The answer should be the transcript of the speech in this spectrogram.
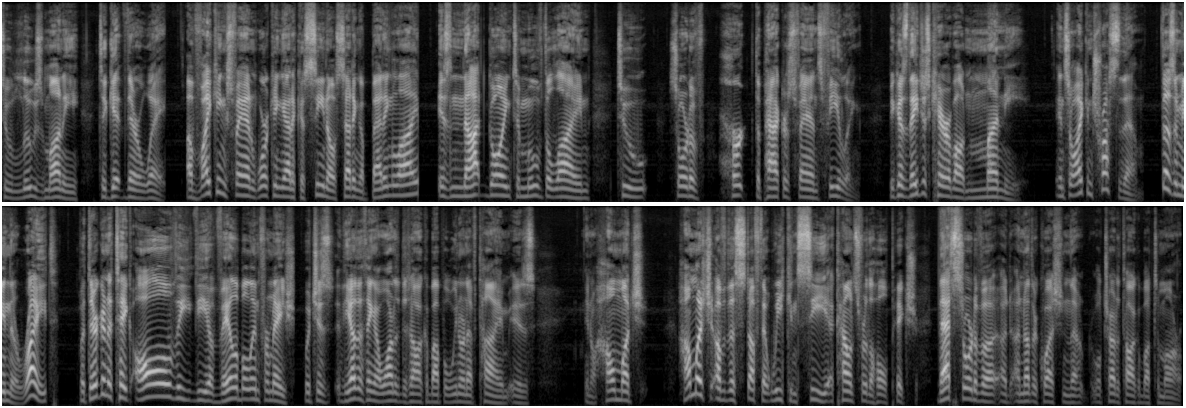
to lose money to get their way. A Vikings fan working at a casino setting a betting line is not going to move the line to sort of hurt the Packers fans' feeling because they just care about money. And so I can trust them. Doesn't mean they're right, but they're going to take all the, the available information, which is the other thing I wanted to talk about, but we don't have time, is you know how much how much of the stuff that we can see accounts for the whole picture. That's sort of a, a, another question that we'll try to talk about tomorrow.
